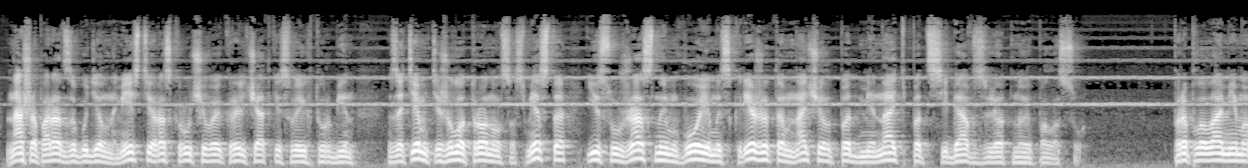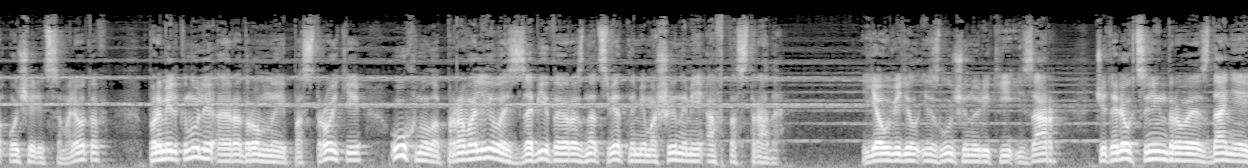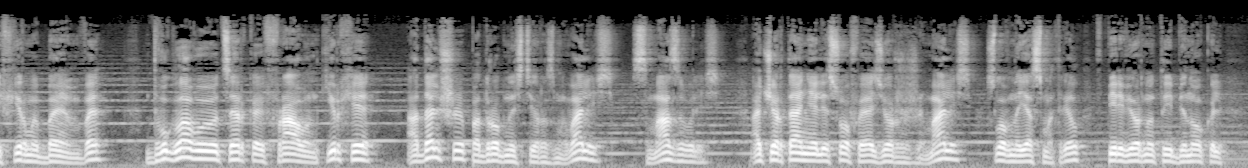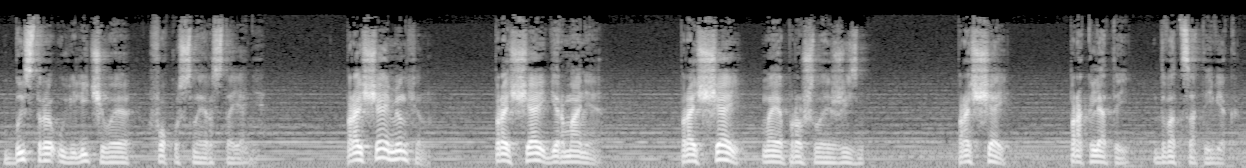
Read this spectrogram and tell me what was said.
Наш аппарат загудел на месте, раскручивая крыльчатки своих турбин. Затем тяжело тронулся с места и с ужасным воем и скрежетом начал подминать под себя взлетную полосу. Проплыла мимо очередь самолетов, промелькнули аэродромные постройки, ухнула, провалилась забитая разноцветными машинами автострада. Я увидел излучину реки Изар, четырехцилиндровое здание фирмы BMW, двуглавую церковь Фрауенкирхе а дальше подробности размывались, смазывались, очертания лесов и озер сжимались, словно я смотрел в перевернутый бинокль, быстро увеличивая фокусное расстояние. Прощай, Мюнхен. Прощай, Германия. Прощай, моя прошлая жизнь. Прощай, проклятый двадцатый век.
